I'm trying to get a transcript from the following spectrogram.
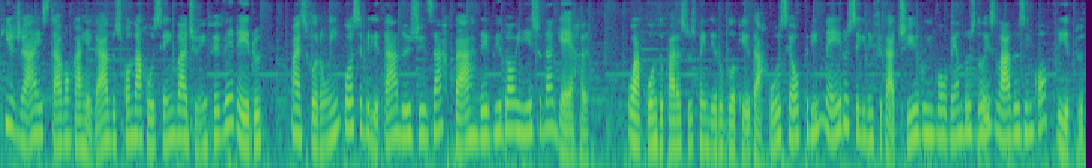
que já estavam carregados quando a Rússia invadiu em fevereiro, mas foram impossibilitados de zarpar devido ao início da guerra. O acordo para suspender o bloqueio da Rússia é o primeiro significativo envolvendo os dois lados em conflito.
